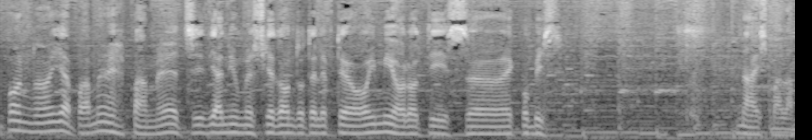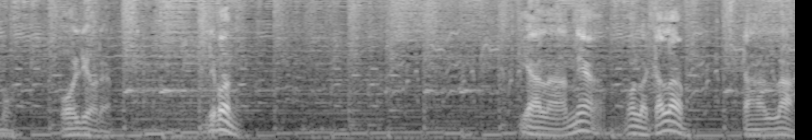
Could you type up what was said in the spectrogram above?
Λοιπόν, για πάμε, πάμε έτσι διανύουμε σχεδόν το τελευταίο ημίωρο της ε, εκπομπής. Nice μαλαμό, πολύ ωραία. Λοιπόν, τι άλλα νέα, όλα καλά; Καλά.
